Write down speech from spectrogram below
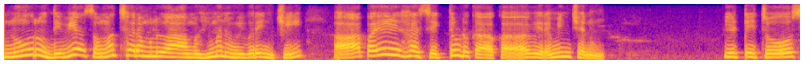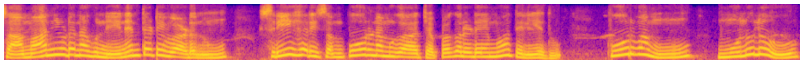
నూరు దివ్య సంవత్సరములు ఆ మహిమను వివరించి ఆపై శక్తుడు కాక విరమించెను. ఇట్టిచో సామాన్యుడనగు నేనెంతటి వాడను? శ్రీహరి సంపూర్ణముగా చెప్పగలడేమో తెలియదు. పూర్వము మునులు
